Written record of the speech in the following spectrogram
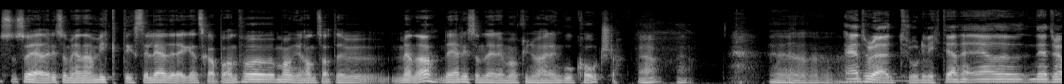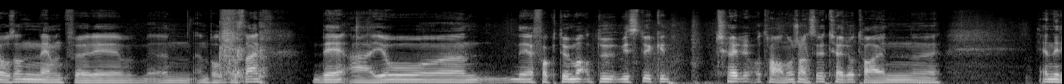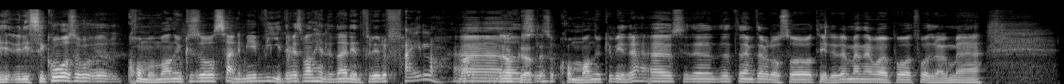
Så, så er det liksom en av de viktigste lederegenskapene for mange ansatte, mener da, Det er liksom det med å kunne være en god coach. da ja, ja. Eh, Jeg tror det er utrolig viktig. Det tror jeg også har nevnt før i en, en podkast her. Det er jo eh, det faktumet at du, hvis du ikke tør å ta noen sjanser, tør å ta en, en ri- risiko, så kommer man jo ikke så særlig mye videre hvis man hele tiden er redd for å gjøre feil. Nei, akkurat så, så kommer man jo ikke videre. Eh, Det, dette nevnte jeg vel også tidligere, men jeg var jo på et foredrag med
